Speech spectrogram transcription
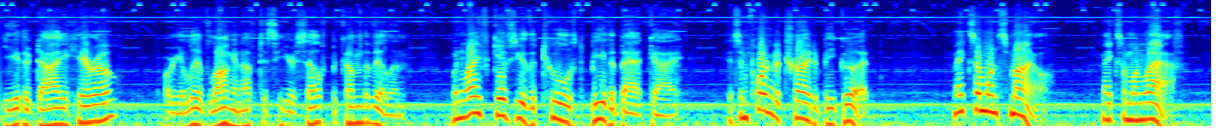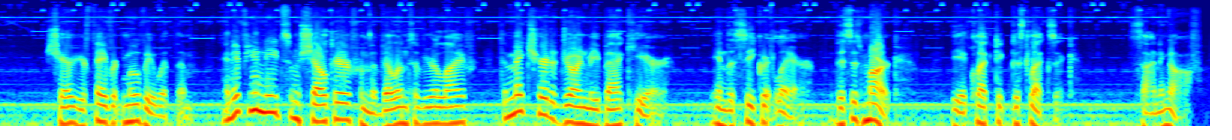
you either die a hero, or you live long enough to see yourself become the villain. When life gives you the tools to be the bad guy, it's important to try to be good. Make someone smile. Make someone laugh. Share your favorite movie with them. And if you need some shelter from the villains of your life, then make sure to join me back here in the secret lair. This is Mark, the eclectic dyslexic, signing off.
